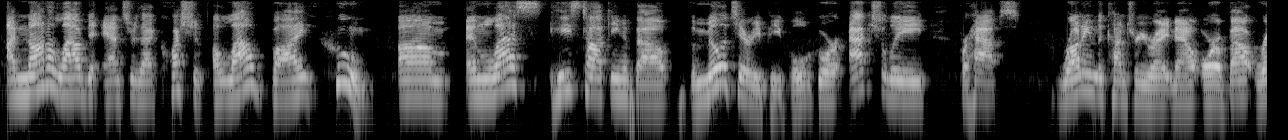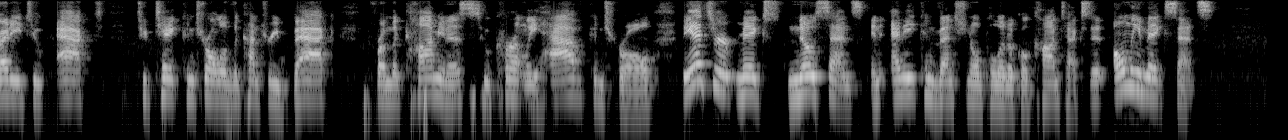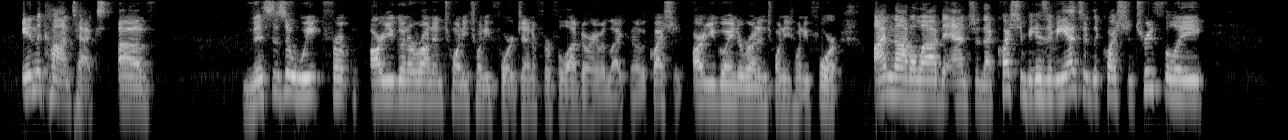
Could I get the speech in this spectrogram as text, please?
I'm not allowed to answer that question. Allowed by whom? Um, unless he's talking about the military people who are actually perhaps running the country right now or about ready to act to take control of the country back from the communists who currently have control. The answer makes no sense in any conventional political context. It only makes sense in the context of this is a week from are you going to run in 2024 jennifer Faladorian would like to know the question are you going to run in 2024 i'm not allowed to answer that question because if he answered the question truthfully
